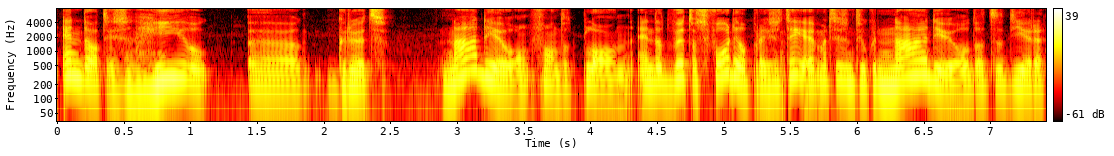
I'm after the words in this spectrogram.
En dat is een heel uh, grut nadeel van het plan. En dat wordt als voordeel gepresenteerd, maar het is natuurlijk een nadeel dat het hier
